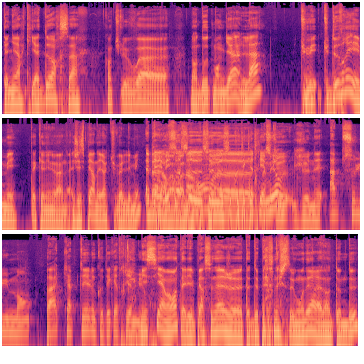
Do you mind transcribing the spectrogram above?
Cagnard, qui adore ça, quand tu le vois dans d'autres mangas, là, tu, es, tu devrais aimer Takane no Hana. J'espère d'ailleurs que tu vas l'aimer. Eh ben, Ah, aimé ouais, ça, ouais, ce- ouais. ce- ce côté quatrième parce mur que je n'ai absolument pas capté le côté quatrième mur. Mais si, à un moment, t'as les personnages, euh, t'as deux personnages secondaires là dans le tome 2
